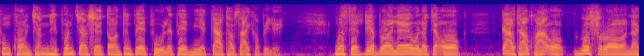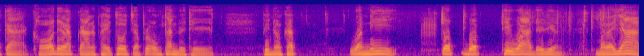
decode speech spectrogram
คุ้มครองฉันให้พ้นจากชัยตอนทั้งเพศผู้และเพศเมียก้าวเท้าซ้ายเข้าไปเลย เมื่อเสร็จเรียบร้อยแล้วเวลาจะออกก้าวเท้าขวาออกกุฟรอนากาขอได้รับการอภัยโทษจากพระองค์ท่านด้วยเถิด พี่น้องครับ วันนี้จบบทที่ว่าโดยเรื่องมารยาท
